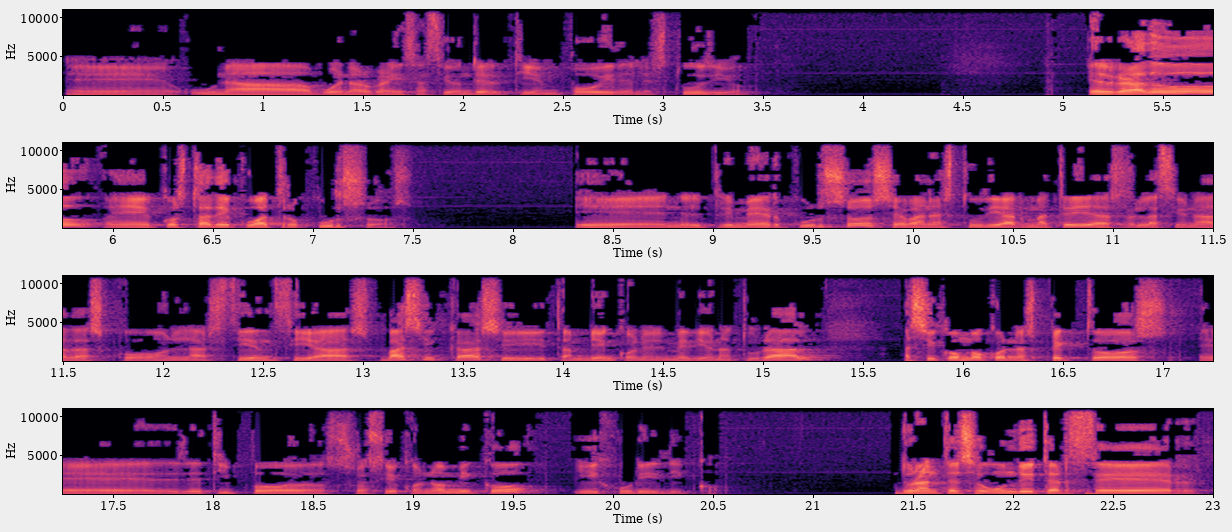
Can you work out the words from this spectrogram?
eh, una buena organización del tiempo y del estudio. El grado eh, consta de cuatro cursos. En el primer curso se van a estudiar materias relacionadas con las ciencias básicas y también con el medio natural, así como con aspectos eh, de tipo socioeconómico y jurídico. Durante el segundo y tercer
